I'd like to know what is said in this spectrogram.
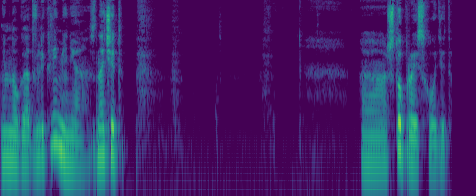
Немного отвлекли меня. Значит, что происходит?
